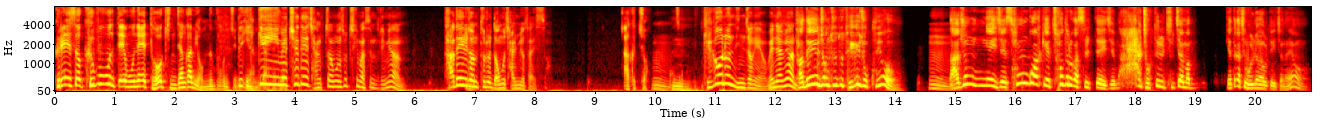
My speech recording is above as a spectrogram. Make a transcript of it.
그래서 그 부분 때문에 더 긴장감이 없는 부분이 좀 근데 이 합니다. 게임의 최대 장점은 솔직히 말씀드리면 음. 다대일 전투를 너무 잘 묘사했어. 아 그쵸. 음. 음. 그거는 인정해요. 왜냐면 다대일 전투도 되게 좋고요. 음. 나중에 이제 성곽에 쳐들어갔을 때 이제 막 적들 진짜 막 개떼같이 몰려나올 때 있잖아요.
